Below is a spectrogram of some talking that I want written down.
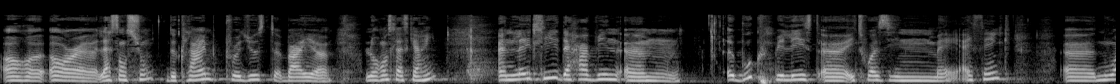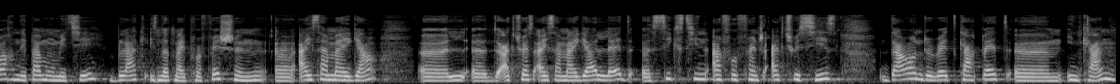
or uh, or uh, L'Ascension, The Climb, produced by uh, Laurence Lascary. And lately there have been um, a book released. Uh, it was in May, I think, uh, Noir n'est pas mon métier, Black is not my profession. Uh, Aissa Maïga, uh, uh the actress Aissa Maïga led uh, 16 Afro-French actresses down the red carpet um, in Cannes,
